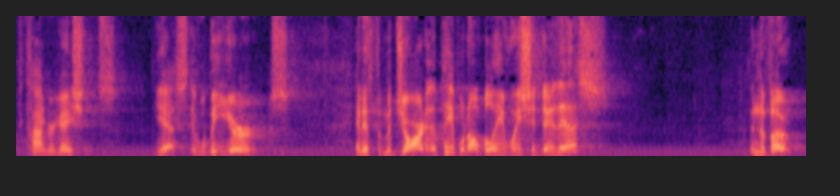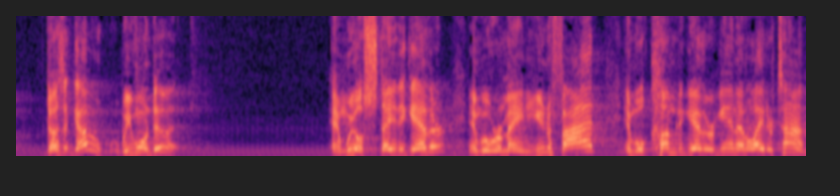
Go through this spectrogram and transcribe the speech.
The congregation's. Yes, it will be yours. And if the majority of the people don't believe we should do this, then the vote doesn't go. We won't do it. And we'll stay together and we'll remain unified and we'll come together again at a later time.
